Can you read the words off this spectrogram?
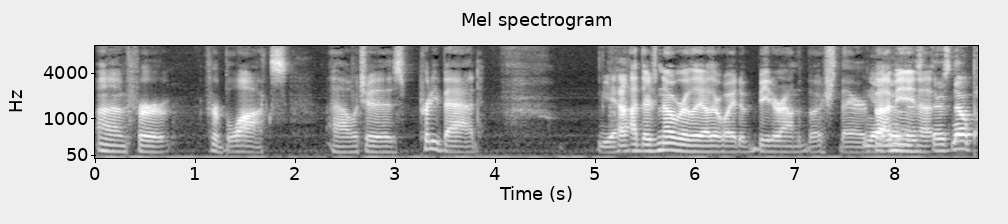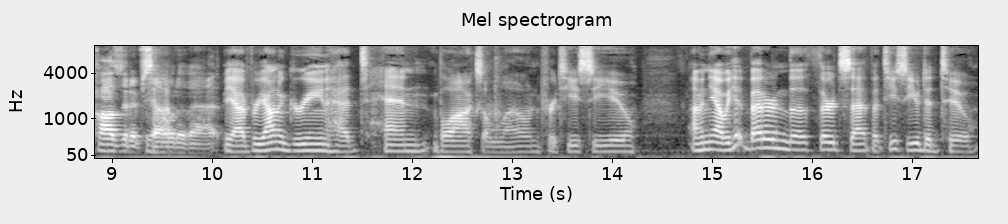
um, for for blocks, uh, which is pretty bad. Yeah. Uh, there's no really other way to beat around the bush there. yeah but I mean, there's, uh, there's no positive sell yeah. to that. yeah, Brianna Green had 10 blocks alone for TCU. I mean, yeah, we hit better in the third set, but TCU did too.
